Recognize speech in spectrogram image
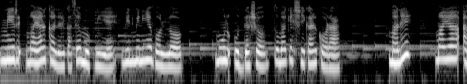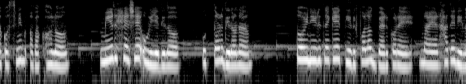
মীর মায়ার কানের কাছে মুখ নিয়ে মিনমিনিয়ে বলল মূল উদ্দেশ্য তোমাকে স্বীকার করা। মানে মায়া আকস্মিক অবাক হলো। মীর হেসে উড়িয়ে দিল, উত্তর দিল না। তৈনির থেকে তীরফলক বের করে মায়ের হাতে দিল।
